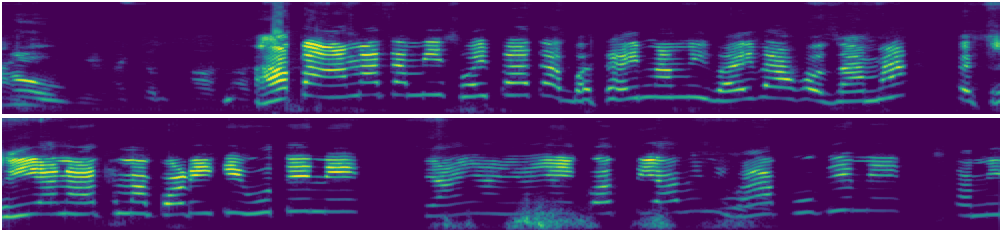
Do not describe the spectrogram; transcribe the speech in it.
નું ન ધ્રિયાના હાથમાં પડી હતી ને ત્યાં અહીંયા અહીંયા કરતી આવી ને વાપ ઉગી ને તમે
